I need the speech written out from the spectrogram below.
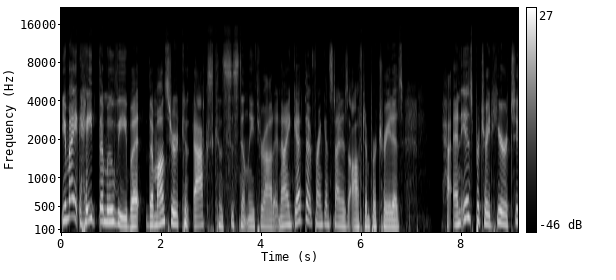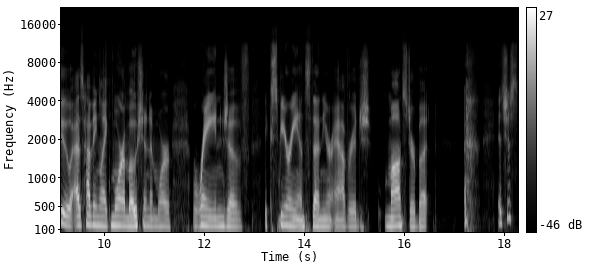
you might hate the movie but the monster con- acts consistently throughout it. Now i get that frankenstein is often portrayed as and is portrayed here too as having like more emotion and more range of experience than your average monster but it's just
